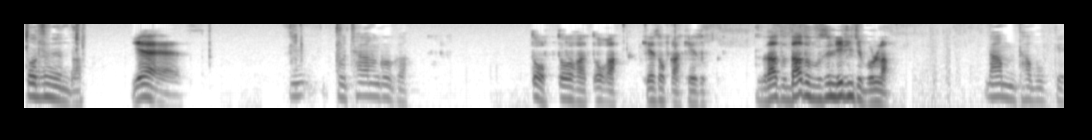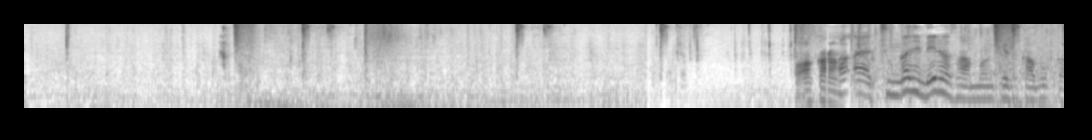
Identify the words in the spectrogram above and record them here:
또 죽는다. yes. 응, 도착한 거가. 또, 또 가, 또 가. 계속 가, 계속. 나도, 나도 무슨 일인지 몰라. 나 한번 다 볼게. 어, 아까랑. 아, 아, 중간에 내려서 한번 계속 가볼까?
